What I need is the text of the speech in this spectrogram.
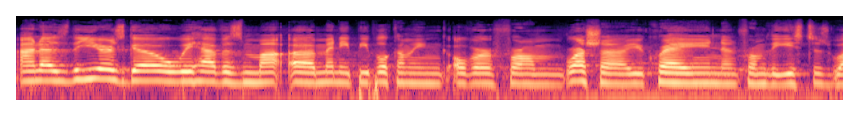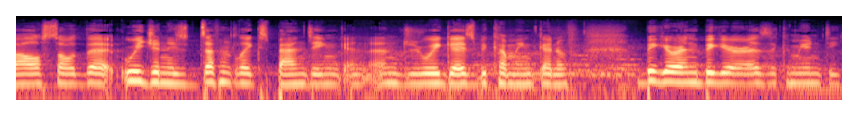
and as the years go we have as mu- uh, many people coming over from russia ukraine and from the east as well. So the region is definitely expanding and, and riga is becoming kind of bigger and bigger as a community.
